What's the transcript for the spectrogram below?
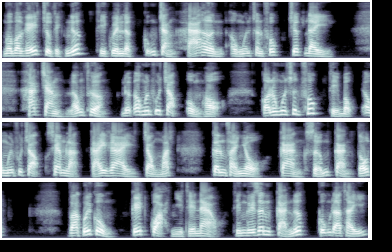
ngồi vào ghế chủ tịch nước thì quyền lực cũng chẳng khá hơn ông Nguyễn Xuân Phúc trước đây. Khác chăng là ông Thưởng được ông Nguyễn Phú Trọng ủng hộ, còn ông Nguyễn Xuân Phúc thì bộc ông Nguyễn Phú Trọng xem là cái gai trong mắt, cần phải nhổ càng sớm càng tốt. Và cuối cùng kết quả như thế nào thì người dân cả nước cũng đã thấy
